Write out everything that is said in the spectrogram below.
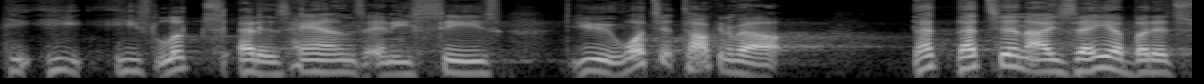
He, he, he looks at His hands and He sees you. What's it talking about? That, that's in Isaiah, but it's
